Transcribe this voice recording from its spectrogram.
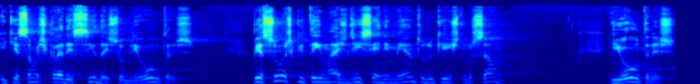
e que são esclarecidas sobre outras? Pessoas que têm mais discernimento do que instrução? E outras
